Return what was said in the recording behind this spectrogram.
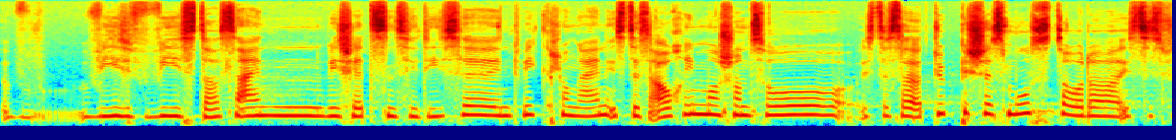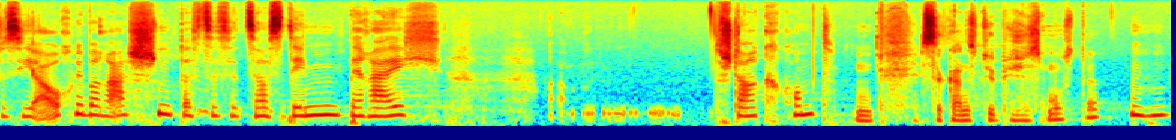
wie, wie ist das ein, wie schätzen Sie diese Entwicklung ein? Ist das auch immer schon so, ist das ein typisches Muster oder ist es für Sie auch überraschend, dass das jetzt aus dem Bereich stark kommt. Hm. Ist ein ganz typisches Muster. Mhm.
